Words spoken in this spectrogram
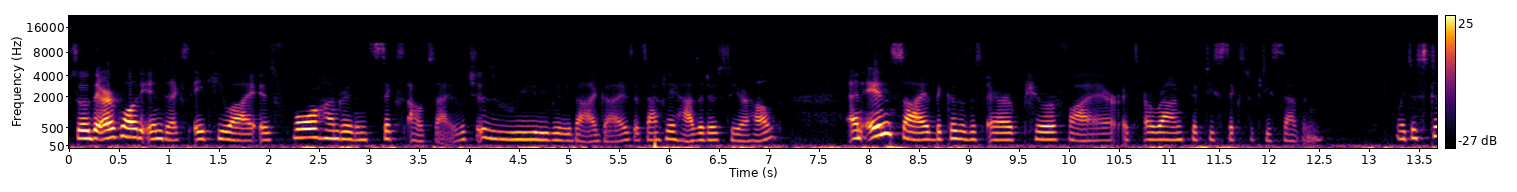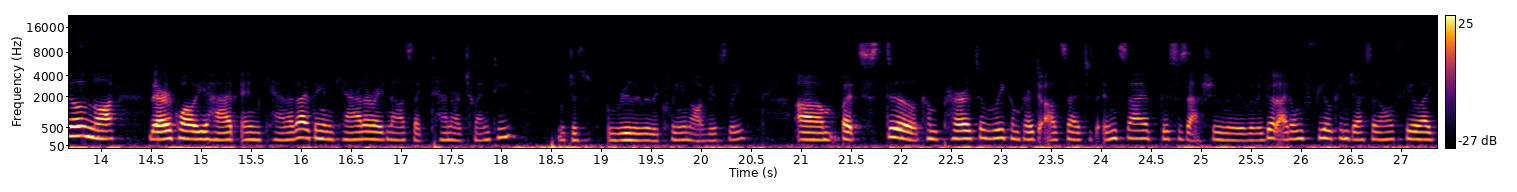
So the air quality index AQI is 406 outside, which is really really bad, guys. It's actually hazardous to your health. And inside, because of this air purifier, it's around 56, 57 which is still not the air quality you had in Canada. I think in Canada right now it's like 10 or 20, which is really, really clean, obviously. Um, but still, comparatively, compared to outside to the inside, this is actually really, really good. I don't feel congested. I don't feel like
